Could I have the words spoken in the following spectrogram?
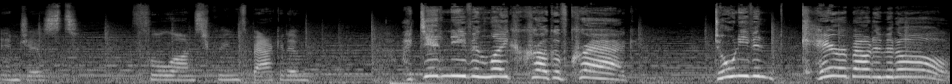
and just full on screams back at him. I didn't even like Krug of Crag! Don't even care about him at all!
